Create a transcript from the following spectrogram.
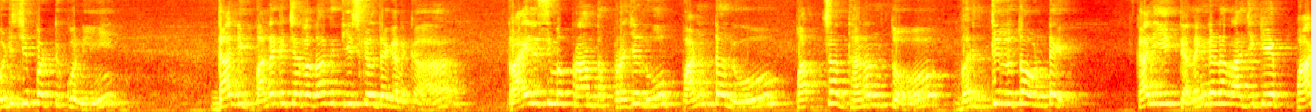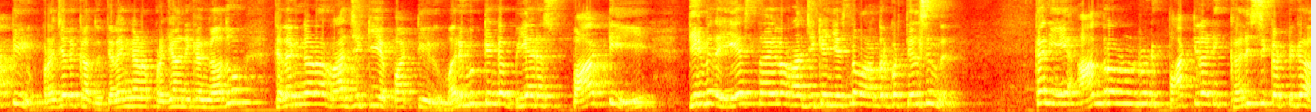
ఒడిసి పట్టుకొని దాన్ని బనకచెర్ల దాకా తీసుకెళ్తే కనుక రాయలసీమ ప్రాంత ప్రజలు పంటలు పచ్చదనంతో వర్ధిల్లుతూ ఉంటాయి. కానీ తెలంగాణ రాజకీయ పార్టీలు ప్రజలు కాదు తెలంగాణ ప్రజానికం కాదు తెలంగాణ రాజకీయ పార్టీలు మరి ముఖ్యంగా బీఆర్ఎస్ పార్టీ దీని మీద ఏ స్థాయిలో రాజకీయం చేసిందో మనందరికీ కూడా తెలిసిందే. కానీ ఆంధ్రలో ఉన్నటువంటి పార్టీలన్నీ కలిసికట్టుగా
